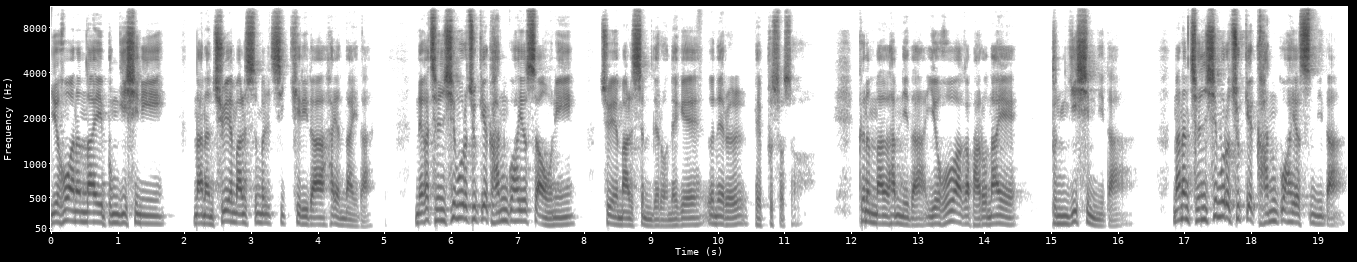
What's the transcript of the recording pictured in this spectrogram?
여호와는 나의 분기시니 나는 주의 말씀을 지키리라 하였나이다. 내가 전심으로 주께 간구하여 싸우니 주의 말씀대로 내게 은혜를 베푸소서. 그는 말합니다. 여호와가 바로 나의 분기십니다. 나는 전심으로 주께 간구하였습니다.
